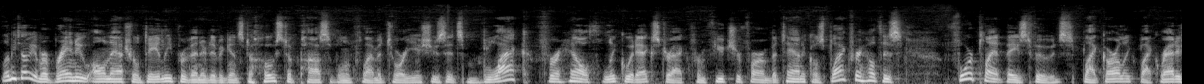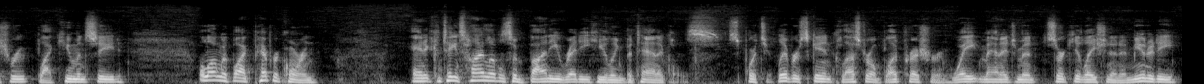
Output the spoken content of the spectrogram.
let me tell you of a brand new all natural daily preventative against a host of possible inflammatory issues. It's Black for Health liquid extract from Future Pharm Botanicals. Black for Health is four plant based foods black garlic, black radish root, black cumin seed, along with black peppercorn and it contains high levels of body ready healing botanicals. Supports your liver, skin, cholesterol, blood pressure, and weight management, circulation, and immunity.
